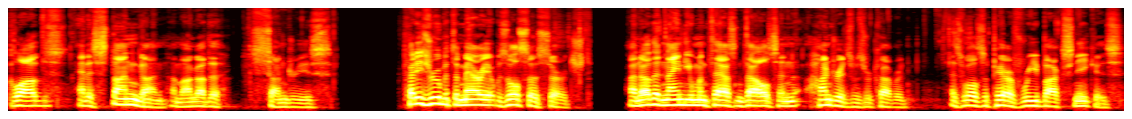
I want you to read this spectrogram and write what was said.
gloves, and a stun gun, among other sundries. Cuddy's room at the Marriott was also searched. Another $91,000 in hundreds was recovered, as well as a pair of Reebok sneakers.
